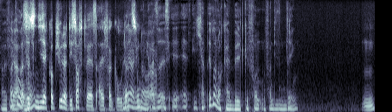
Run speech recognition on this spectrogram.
AlphaGo. Ja, also es ist ne? nicht der Computer, die Software ist AlphaGo ja, ja, dazu. genau. ja. Also es, äh, ich habe immer noch kein Bild gefunden von diesem Ding. Mhm.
